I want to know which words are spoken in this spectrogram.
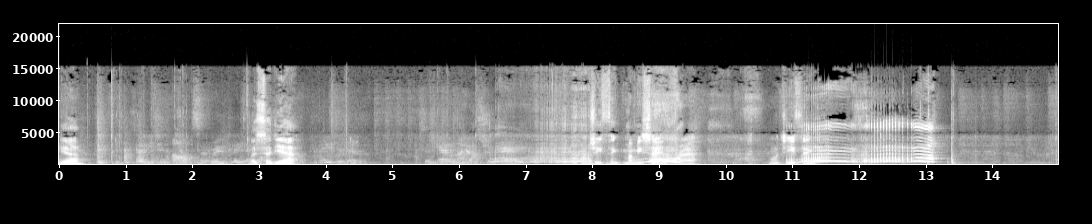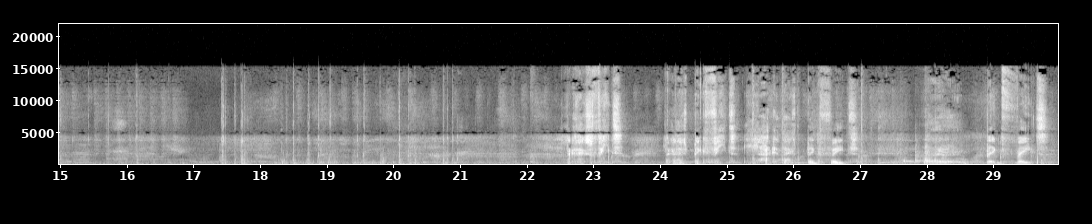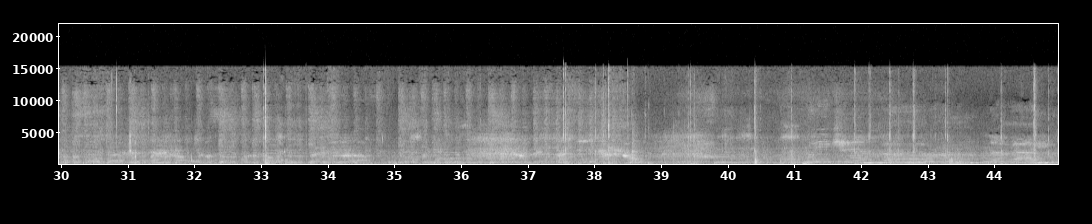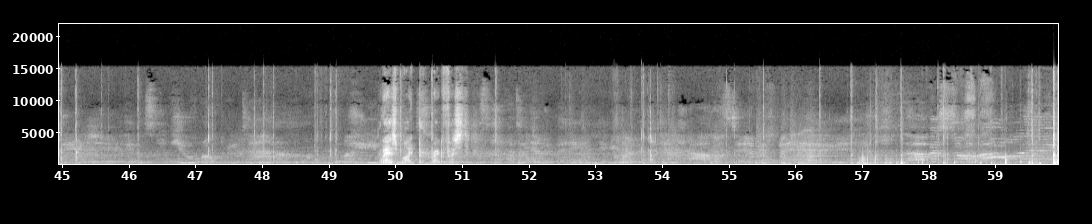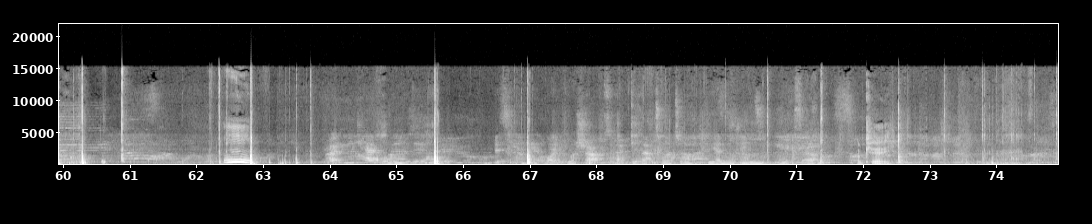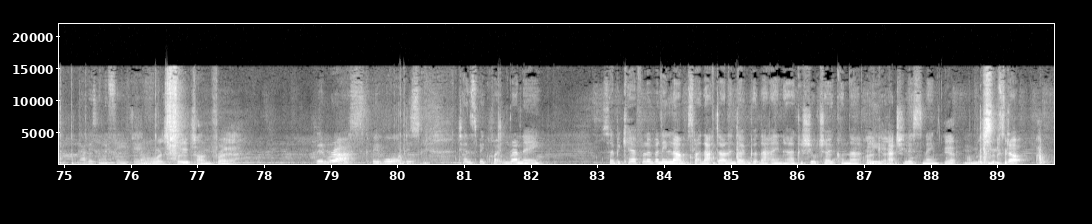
Yeah. So you didn't answer rudely. I said yeah. No, you didn't. You said yeah when I asked you again. What do you think Mummy's saying, Freya? What do you think? Look at those feet. Look at those big feet. Look at those big feet. Uh, big feet. Where's my breakfast? Here that won't up, so don't give that to till the end. And mix it up. Uh, okay. Daddy's going to feed you. Oh, it's food time, Freya. The rusk, be warned, is tends to be quite runny. So be careful of any lumps like that, darling. Don't put that in her because she'll choke on that. Are you actually listening? Yeah, I'm listening. Stop.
